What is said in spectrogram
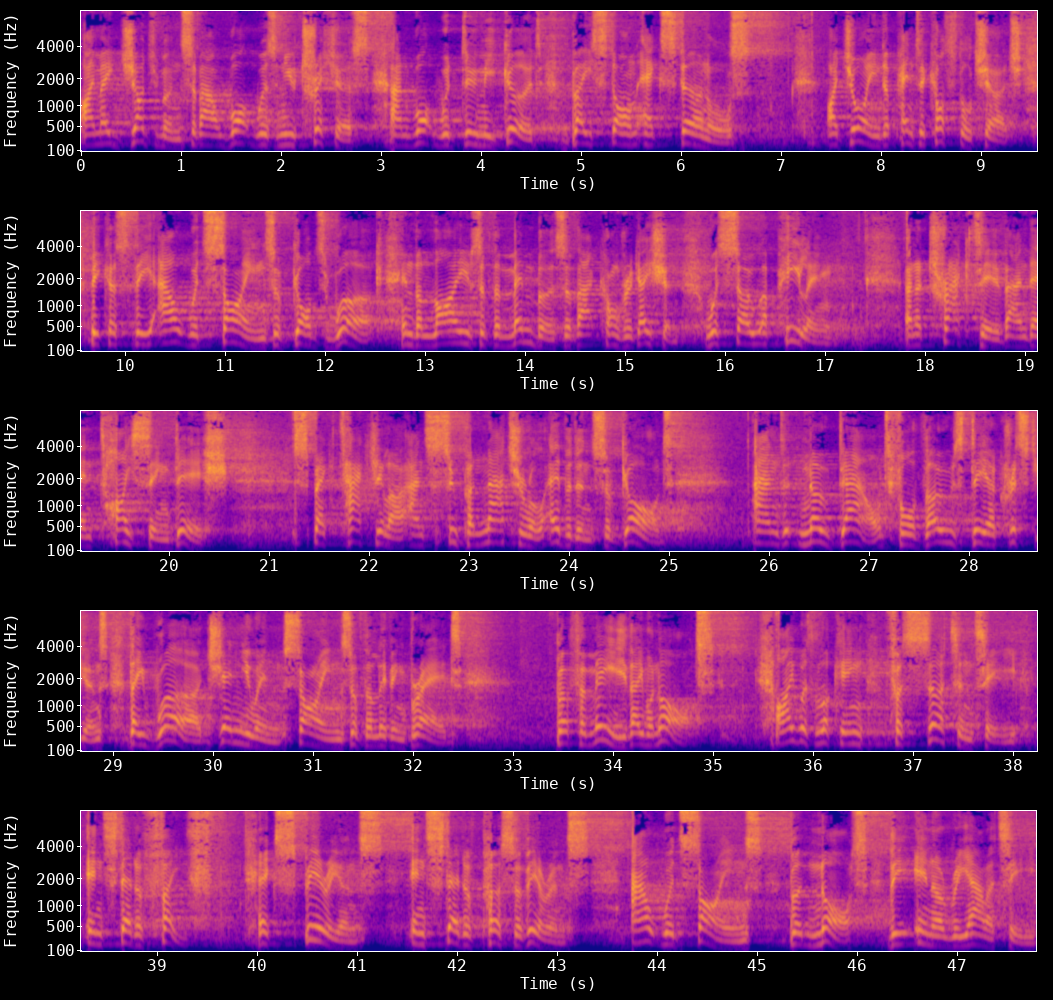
I made judgments about what was nutritious and what would do me good based on externals. I joined a Pentecostal church because the outward signs of God's work in the lives of the members of that congregation were so appealing. An attractive and enticing dish, spectacular and supernatural evidence of God. And no doubt for those dear Christians, they were genuine signs of the living bread. But for me, they were not. I was looking for certainty instead of faith, experience instead of perseverance, outward signs, but not the inner reality.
